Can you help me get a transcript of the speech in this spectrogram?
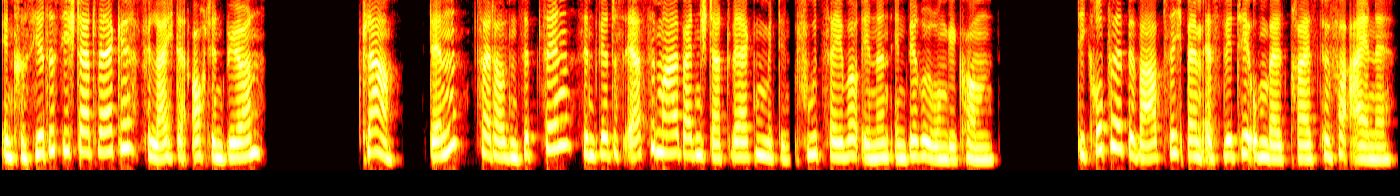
Interessiert es die Stadtwerke, vielleicht auch den Björn? Klar, denn 2017 sind wir das erste Mal bei den Stadtwerken mit den FoodsaverInnen in Berührung gekommen. Die Gruppe bewarb sich beim SWT Umweltpreis für Vereine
